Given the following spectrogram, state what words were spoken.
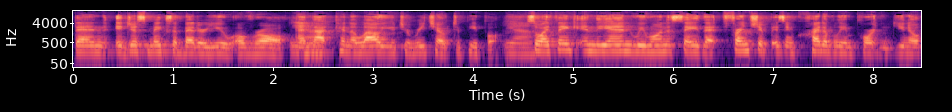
then it just makes a better you overall. Yeah. And that can allow you to reach out to people. Yeah. So I think in the end, we want to say that friendship is incredibly important. You know,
